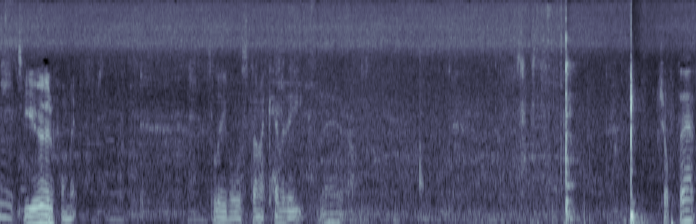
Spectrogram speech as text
meat Beautiful meat. Let's leave all the stomach cavity there. Chop that.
